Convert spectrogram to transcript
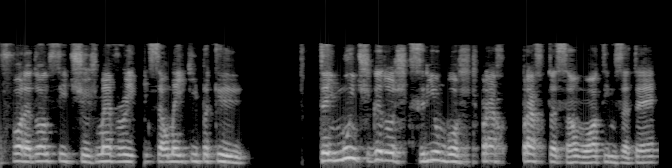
fora Doncic, os Mavericks é uma equipa que tem muitos jogadores que seriam bons para, para a rotação, ótimos até,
